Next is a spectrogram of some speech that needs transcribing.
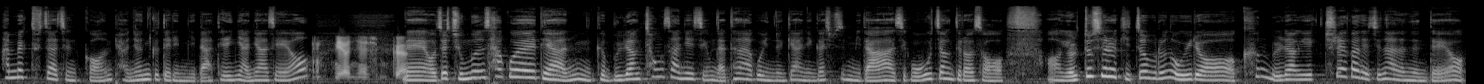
한백투자증권 변현구 대리입니다. 대리님 안녕하세요. 네, 안녕하십니까? 네, 어제 주문 사고에 대한 그 물량 청산이 지금 나타나고 있는 게 아닌가 싶습니다. 지금 오후장 들어서 12시를 어, 기점으로는 오히려 큰 물량이 출회가 되지는 않았는데요.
